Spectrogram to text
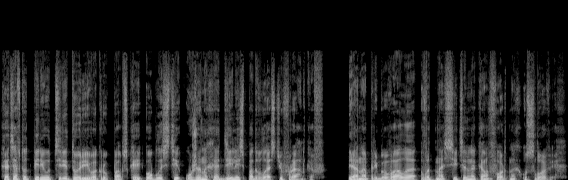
Хотя в тот период территории вокруг Папской области уже находились под властью франков, и она пребывала в относительно комфортных условиях.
